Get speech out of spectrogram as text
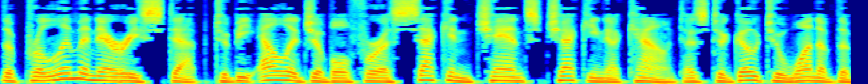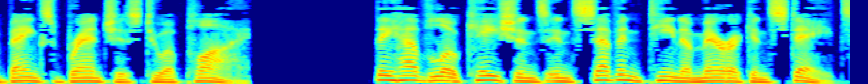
The preliminary step to be eligible for a second chance checking account is to go to one of the bank's branches to apply. They have locations in 17 American states,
